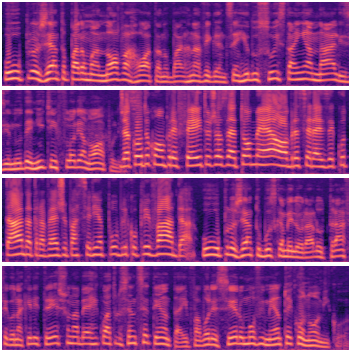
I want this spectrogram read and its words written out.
O projeto para uma nova rota no bairro Navegantes, em Rio do Sul, está em análise no DENIT em Florianópolis. De acordo com o prefeito José Tomé, a obra será executada através de parceria público-privada. O projeto busca melhorar o tráfego naquele trecho na BR-470 e favorecer o movimento econômico.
